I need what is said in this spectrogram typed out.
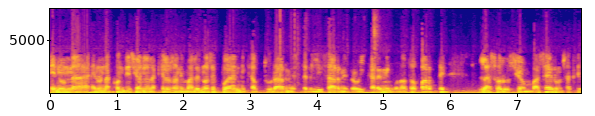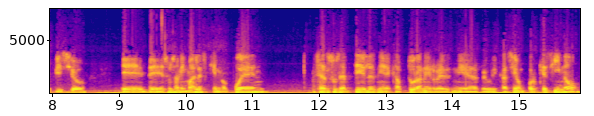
en una, en una condición en la que los animales no se puedan ni capturar, ni esterilizar, ni reubicar en ninguna otra parte, la solución va a ser un sacrificio eh, de esos animales que no pueden ser susceptibles ni de captura ni, ni de reubicación, porque si no,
